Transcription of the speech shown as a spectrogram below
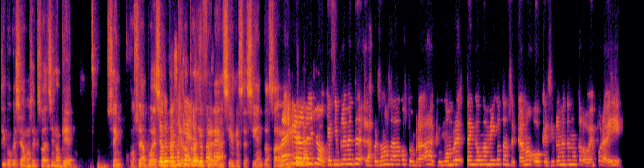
tipo que sea homosexual, sino que, se- o sea, puede Lo ser pasa cualquier que- otra lo que pasa- diferencia que se sienta, ¿sabes? ¿Sabes qué noté yo? Que simplemente las personas están acostumbradas a que un hombre tenga un amigo tan cercano o que simplemente nunca lo ven por ahí.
